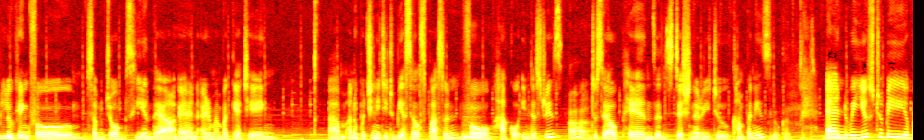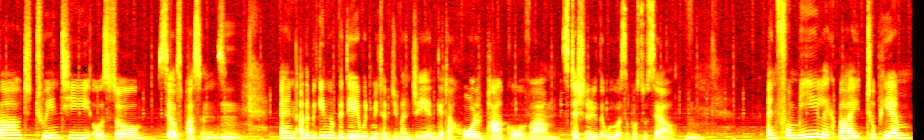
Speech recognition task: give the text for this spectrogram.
looking for some jobs here and there Mm-hmm. and i remember getting um, an opportunity to be a salesperson for Haco Industries ah, to sell pens and stationery to companies. look at that. And we used to be about 20 or so salespersons. Mm. And at the beginning of the day, we'd meet at Givenchy and get a whole pack of um, stationery that we were supposed to sell. Mm. And for me, like by 2 p.m.,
